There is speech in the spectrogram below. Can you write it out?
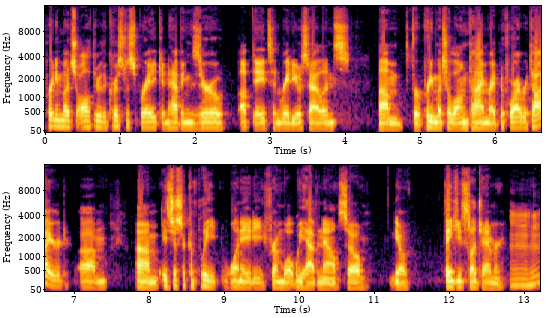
pretty much all through the Christmas break and having zero updates and radio silence um, for pretty much a long time right before I retired. Um, um, it's just a complete 180 from what we have now. So, you know, thank you, Sledgehammer. Mm-hmm.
